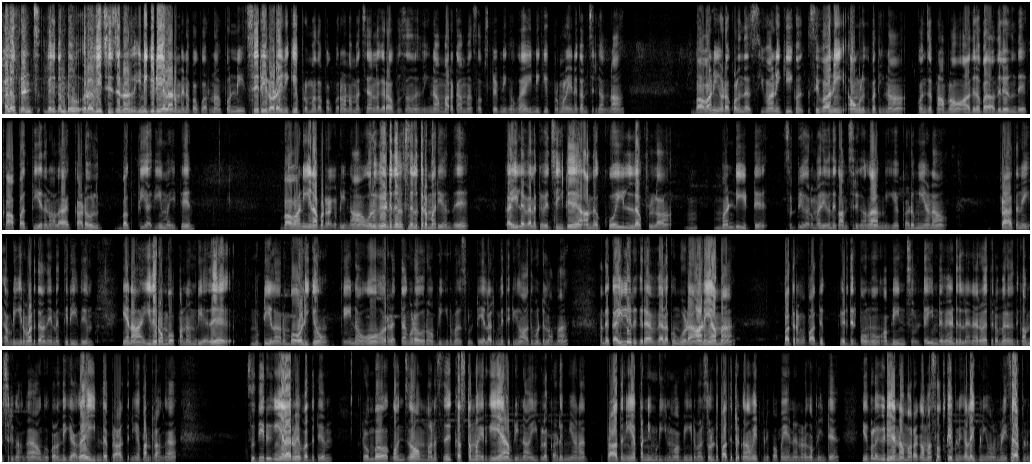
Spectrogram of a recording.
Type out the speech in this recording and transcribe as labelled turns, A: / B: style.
A: Hello friends welcome to Ravi seasonal இன்னைக்கு வீடியோலாம் நம்ம என்ன பார்க்க போகிறோம்னா பொன்னி சீரியலோட இன்றைக்கி ப்ரொமோ தான் பார்க்க போகிறோம் நம்ம சேனலுக்கு யாராவது புதுசாக வந்திருந்தீங்கன்னா மறக்காமல் சப்ஸ்கிரைப் பண்ணிக்கோங்க. இன்றைக்கி ப்ரொமோவில் என்ன காமிச்சிருக்காங்கன்னா பவானியோட குழந்தை சிவானிக்கு சிவானி அவங்களுக்கு பார்த்திங்கன்னா கொஞ்சம் ப்ராப்ளம் அதில் ப அதிலிருந்து காப்பாற்றியதுனால கடவுள் பக்தி அதிகமாயிட்டு பவானி என்ன பண்ணுறாங்க அப்படின்னா ஒரு வேண்டுதல் செலுத்துகிற மாதிரி வந்து கையில் விளக்கு வச்சுக்கிட்டு அந்த கோயிலில் ஃபுல்லாக மண்டிட்டு சுற்றி வர மாதிரி வந்து காமிச்சிருக்காங்க. மிக கடுமையான பிரார்த்தனை அப்படிங்கிற மாதிரி தான் எனக்கு தெரியுது. ஏன்னா இது ரொம்ப பண்ண முடியாது. முட்டியெல்லாம் ரொம்ப வலிக்கும். பெயின் ஆகும். ரத்தம் கூட வரும் அப்படிங்கிற மாதிரி சொல்லிட்டு எல்லாருக்குமே தெரியும். அது மட்டும் இல்லாமல் அந்த கையில் இருக்கிற விளக்கும் கூட அணையாமல் பத்திரமா பார்த்து எடுத்துகிட்டு போகணும் அப்படின்னு சொல்லிட்டு இந்த வேண்டுதலை நிறைவேற்றுற மாதிரி வந்து காமிச்சிருக்காங்க. அவங்க குழந்தைக்காக இந்த பிரார்த்தனையை பண்ணுறாங்க சுற்றி இருக்கீங்க எல்லாருமே பார்த்துட்டு ரொம்ப கொஞ்சம் மனசு கஷ்டமாக இருக்குது ஏன் அப்படின்னா இவ்வளோ கடுமையான பிரார்த்தனையாக பண்ணி முடிக்கணுமா அப்படிங்கிற மாதிரி சொல்லிட்டு பார்த்துட்டு இருக்காங்க. வெயிட் பண்ணி பார்ப்போம் என்ன நடக்கும் அப்படின்ட்டு. இது போல் வீடியோ என்ன மறக்காமல் சப்ஸ்கிரைப் பண்ணுங்கள் லைக் பண்ணி கமெண்ட் பண்ணி ஷேர் பண்ணுங்கள்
